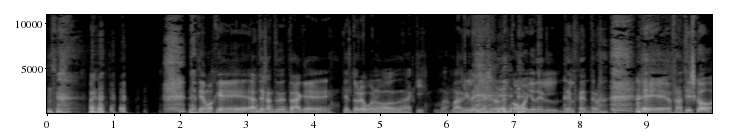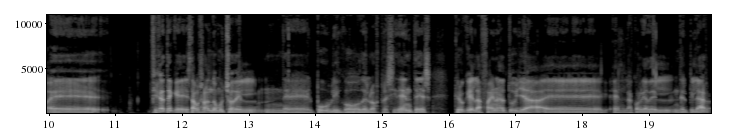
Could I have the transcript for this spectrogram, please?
bueno. Decíamos que antes, antes de entrar, que, que el toro bueno aquí, más madrileño, pero del cogollo del, del centro. Eh, Francisco, eh, fíjate que estamos hablando mucho del, del, público, de los presidentes. Creo que la faena tuya eh, en la corrida del, Pilar,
